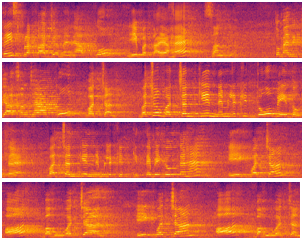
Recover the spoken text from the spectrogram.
तो इस प्रकार जो मैंने आपको ये बताया है संज्ञा। तो मैंने क्या समझाया आपको? वचन। बच्चों, वचन के निम्नलिखित दो भेद होते हैं। वचन के निम्नलिखित कितने भेद होते हैं? एक वचन और बहुवचन। एक वचन और बहुवचन।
